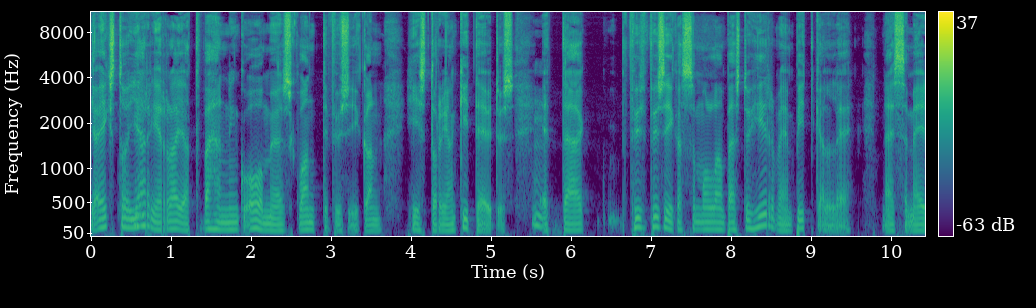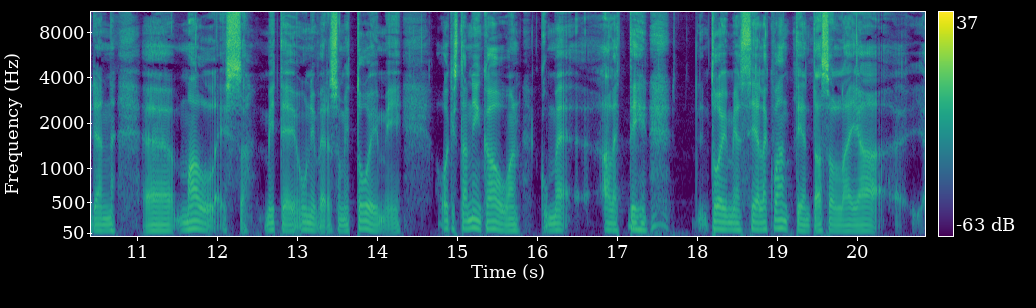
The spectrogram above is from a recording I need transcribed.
Ja eikö tuo järjen rajat vähän niin kuin ole myös kvanttifysiikan historian kiteytys, mm. että fysiikassa me ollaan päästy hirveän pitkälle näissä meidän ö, malleissa, miten universumi toimii. Oikeastaan niin kauan, kun me alettiin toimia siellä kvanttien tasolla ja, ja,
